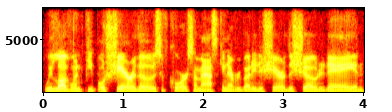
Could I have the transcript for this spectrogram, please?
we love when people share those of course. I'm asking everybody to share the show today and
